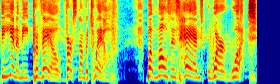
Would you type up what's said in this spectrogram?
the enemy, prevailed. Verse number 12. But Moses' hands were what?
